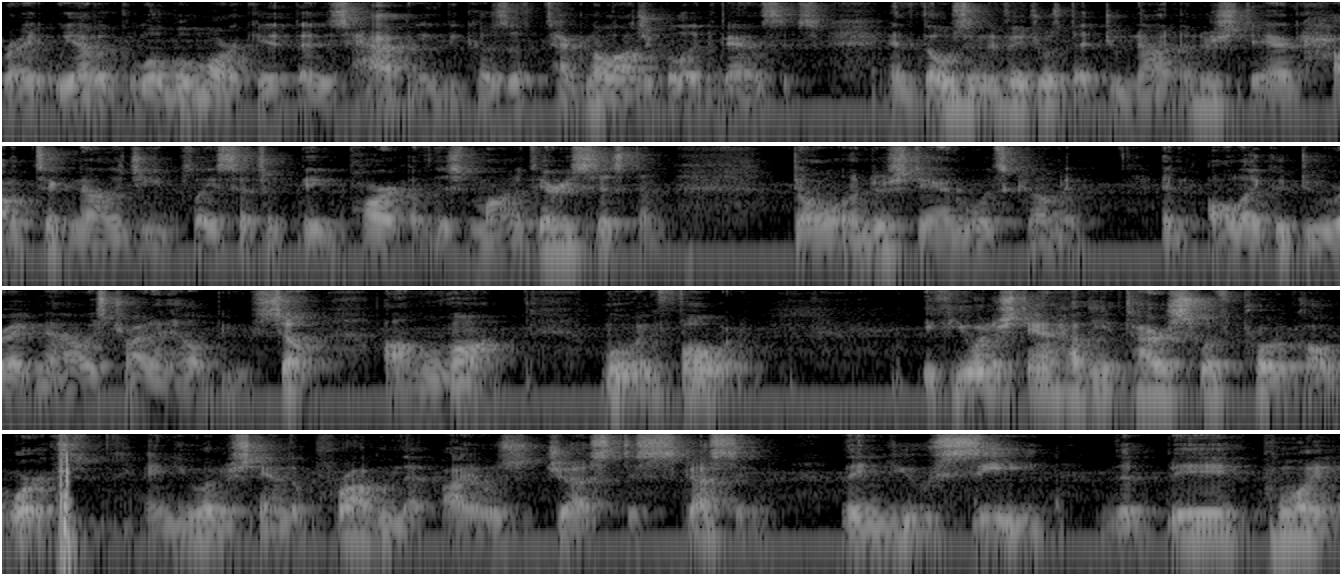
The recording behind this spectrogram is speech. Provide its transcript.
right? We have a global market that is happening because of technological advances. And those individuals that do not understand how technology plays such a big part of this monetary system don't understand what's coming. And all I could do right now is try to help you. So I'll move on. Moving forward, if you understand how the entire SWIFT protocol works and you understand the problem that I was just discussing, then you see the big point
